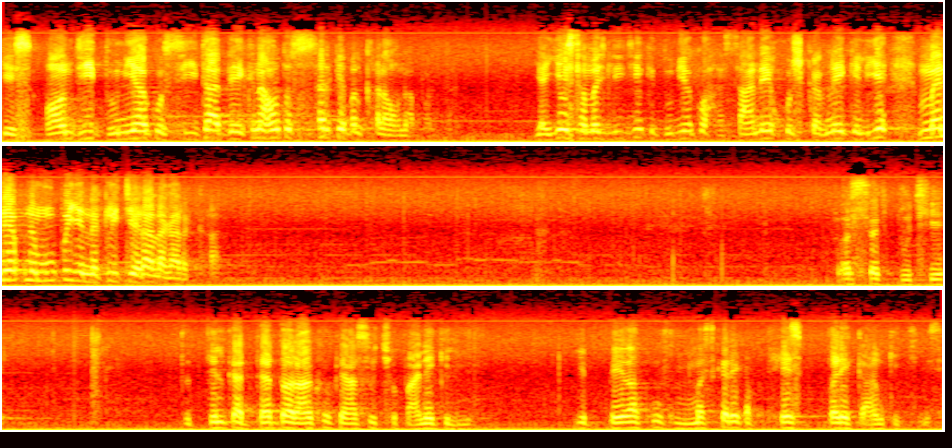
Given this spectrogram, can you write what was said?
कि इस औंधी दुनिया को सीधा देखना हो तो सर के बल खड़ा होना पड़ता है। या ये समझ लीजिए कि दुनिया को हंसाने, खुश करने के लिए मैंने अपने मुँह पे ये नकली चेहरा लगा रखा। और सच पूछिए तो दिल का दर्द और आँखों के आँसू छुपाने के लिए ये बेवकूफ़ मस्करे का फेस बड़े काम की चीज़ है।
